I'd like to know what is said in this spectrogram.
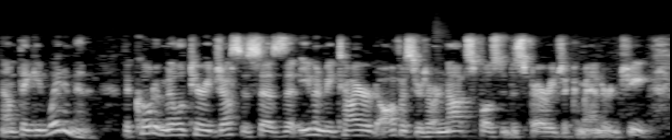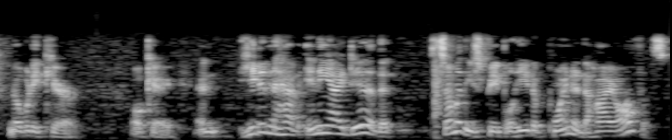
And I'm thinking, wait a minute. The Code of Military Justice says that even retired officers are not supposed to disparage the commander in chief. Nobody cared. Okay. And he didn't have any idea that some of these people he'd appointed to high office.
